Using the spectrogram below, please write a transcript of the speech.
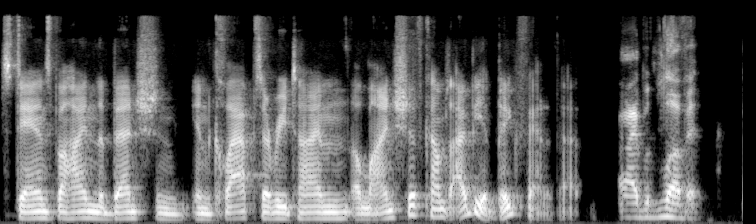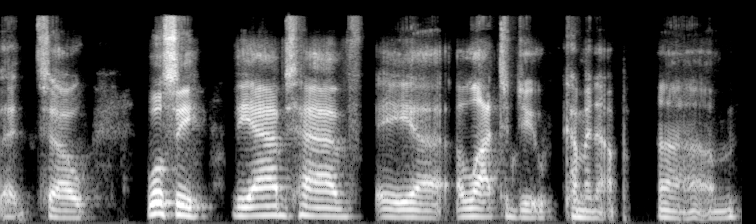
stands behind the bench and, and claps every time a line shift comes, I'd be a big fan of that. I would love it. But so we'll see. The Avs have a uh, a lot to do coming up. Um,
